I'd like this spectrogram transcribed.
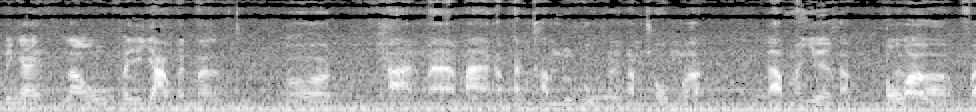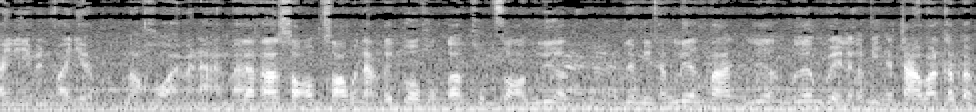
เป็นไงเราพยายามกันมาก็ผ่านมามากครับทั้งคำดูถูกทั้งคำชมก็ รับมาเยอะครับ เพราะว่า แล้ก็ไฟล์นี้เป็นไฟล์ที่แบบเราคอยมานานมากแล้วก็ครับซ้อมซ้อมกันหนักด้วยตัวผมก็คุมซ้อมเรื่องเรื่องมีทั้งเรื่องมาเรื่องเรื่องเวทแล้วก็มีอาจารย์วัดก็แบบ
